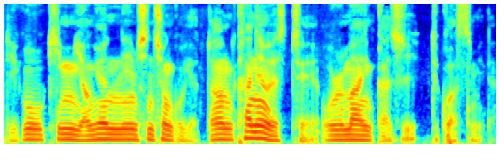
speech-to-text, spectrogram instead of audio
그리고 김영현님 신청곡이었던 카니예 웨스트의 Mine까지 듣고 왔습니다.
